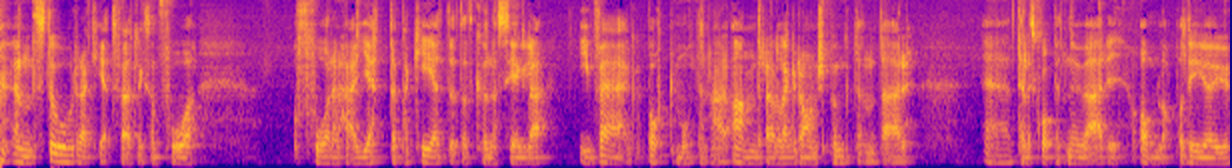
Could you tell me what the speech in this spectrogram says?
en stor raket för att liksom få, få det här jättepaketet att kunna segla iväg bort mot den här andra Lagrangepunkten där eh, teleskopet nu är i omlopp och det gör ju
